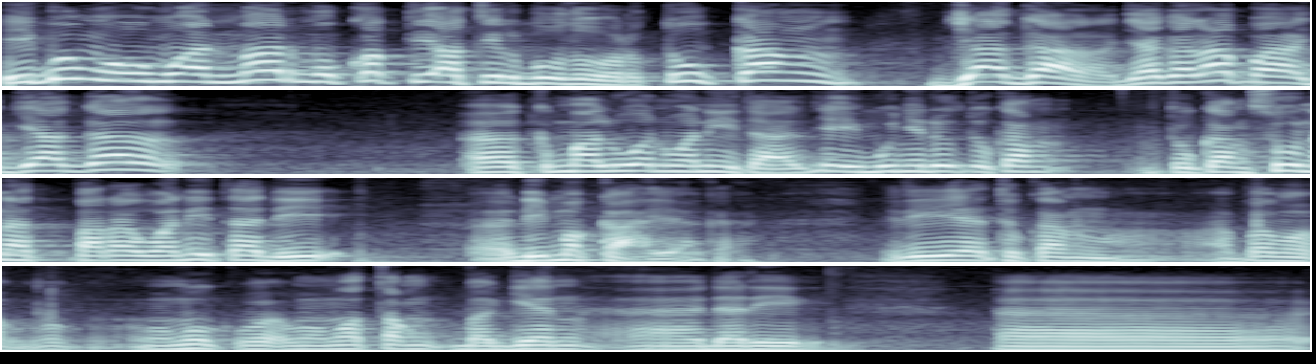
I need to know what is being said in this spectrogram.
Ibumu Ummu Anmar muqatti'atil budur, tukang jagal. Jagal apa? Jagal uh, kemaluan wanita. Dia ibunya dulu tukang tukang sunat para wanita di uh, di Mekah ya. Jadi dia tukang apa memotong bagian uh, dari uh,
